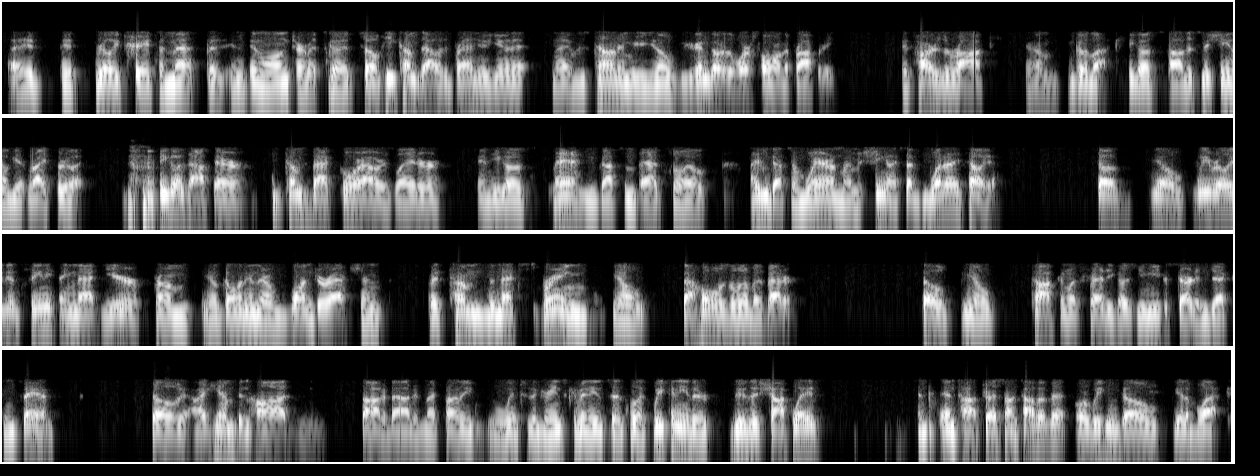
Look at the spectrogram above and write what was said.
Uh, it it really creates a mess, but in, in the long term, it's good. So he comes out with a brand new unit, and I was telling him, you know, you're going to go to the worst hole on the property. It's hard as a rock. Um, good luck. He goes, oh, this machine will get right through it. he goes out there, comes back four hours later, and he goes, man, you've got some bad soils. I even got some wear on my machine. I said, what did I tell you? So, you know, we really didn't see anything that year from, you know, going in there one direction. But come the next spring, you know, that hole was a little bit better. So, you know, talking with Fred, he goes, you need to start injecting sand. So I hemmed and hawed and thought about it. And I finally went to the greens committee and said, look, we can either do the shockwave and, and top dress on top of it, or we can go get a black.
